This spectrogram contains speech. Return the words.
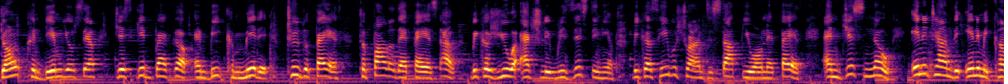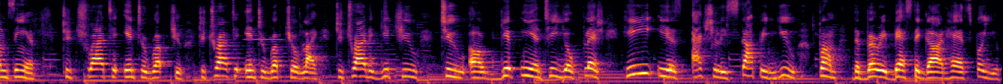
don't condemn yourself. Just get back up and be committed to the fast to follow that fast out because you were actually resisting him because he was trying to stop you on that fast. And just know anytime the enemy comes in to try to interrupt you, to try to interrupt your life, to try to get you to uh, give in to your flesh, he is actually stopping you from the very best that God has for you.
